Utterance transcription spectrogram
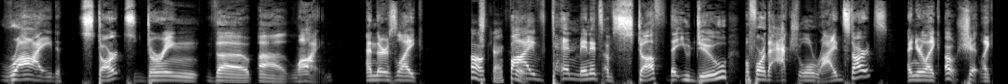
ride starts during the uh line and there's like Oh, okay. cool. five ten minutes of stuff that you do before the actual ride starts and you're like oh shit like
